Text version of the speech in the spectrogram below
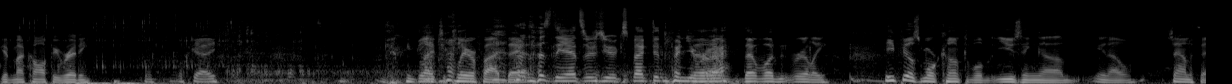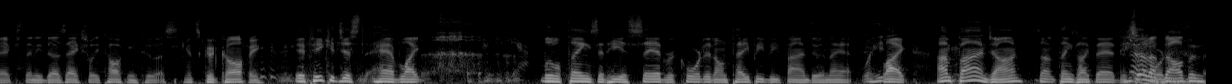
Get my coffee ready. Okay. Glad you clarified Are that. those the answers you expected when you No, were that, that wasn't really. He feels more comfortable using, um, you know, sound effects than he does actually talking to us. It's good coffee. If he could just have like little things that he has said recorded on tape, he'd be fine doing that. Well, he- like, I'm fine, John. Some things like that. Just Shut up. Dalton.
